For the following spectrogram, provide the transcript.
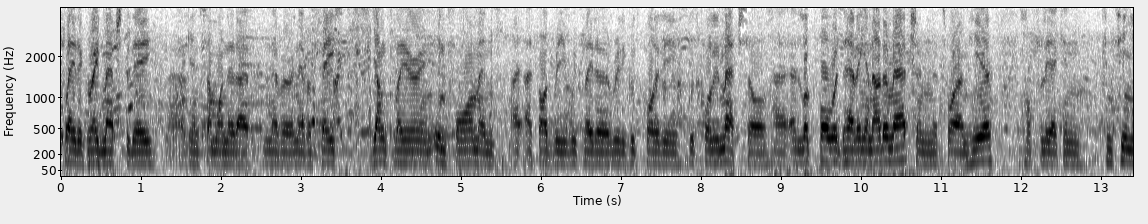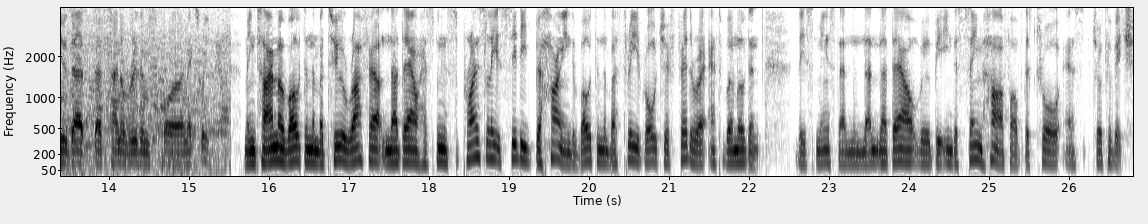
played a great match today uh, against someone that I've never never faced. Young player in, in form, and I, I, thought we, we played a really good quality good quality match. So I, I look forward to having another match, and that's why I'm here. Hopefully, I can continue that that kind of rhythm for next week. Meantime, world number two Rafael Nadal has been surprisingly seated behind world number three Roger Federer at Wimbledon. This means that Nadal will be in the same half of the draw as Djokovic.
